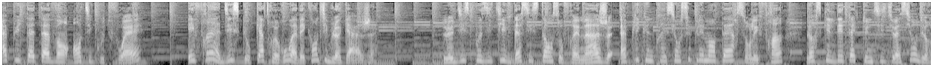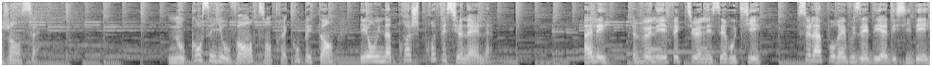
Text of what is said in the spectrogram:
appui-tête avant anti-coup de fouet et frein à disque aux quatre roues avec anti-blocage. Le dispositif d'assistance au freinage applique une pression supplémentaire sur les freins lorsqu'il détecte une situation d'urgence. Nos conseillers aux ventes sont très compétents et ont une approche professionnelle. Allez, venez effectuer un essai routier. Cela pourrait vous aider à décider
